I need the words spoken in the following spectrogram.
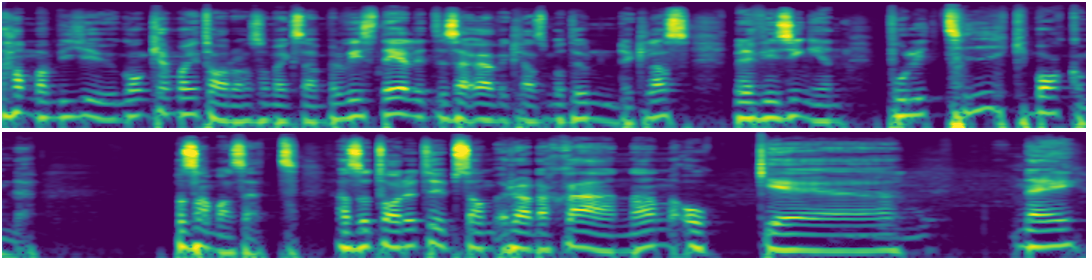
Hammarby-Djurgården kan man ju ta då som exempel. Visst, det är lite så här överklass mot underklass. Men det finns ingen politik bakom det. På samma sätt. Alltså tar du typ som Röda Stjärnan och... Eh, nej.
